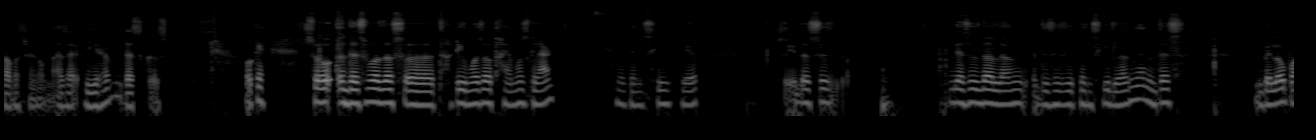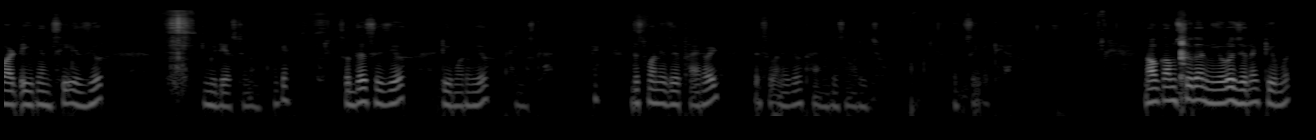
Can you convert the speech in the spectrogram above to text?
cava syndrome as I, we have discussed. Okay so uh, this was the uh, tumors of thymus gland. You can see here. So this is this is the lung this is you can see the lung and this below part you can see is your mediastinum okay? So this is your tumor of your thymus gland okay? This one is your thyroid this one is your thymus this orange one. You can see it here. Now comes to the neurogenic tumor.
